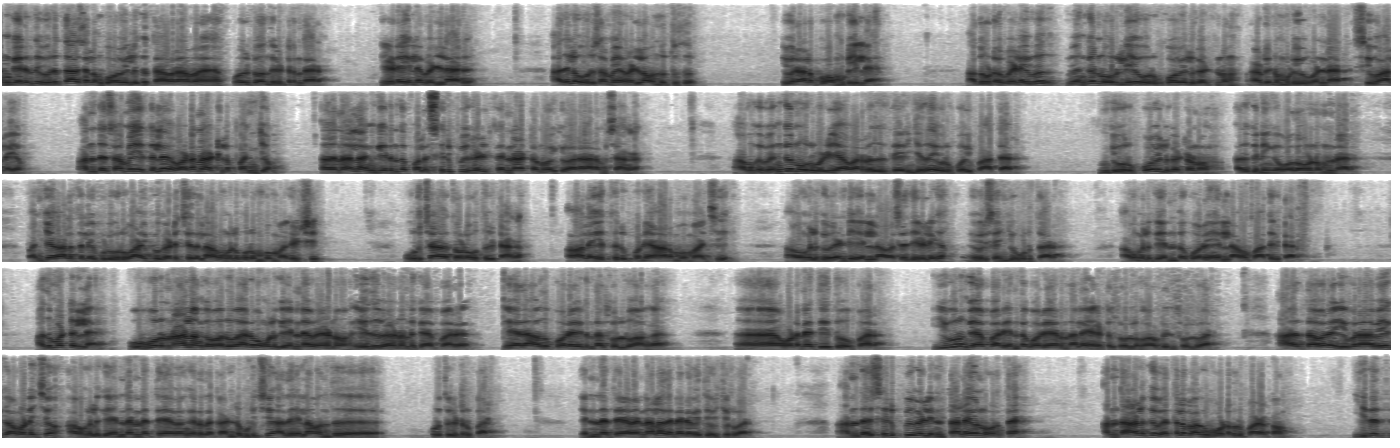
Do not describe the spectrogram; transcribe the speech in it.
அங்கேருந்து விருத்தாசலம் கோவிலுக்கு தவறாம போயிட்டு வந்துக்கிட்டு இருந்தார். இடையில வெள்ளாறு. அதில் ஒரு சமயம் வெள்ளம் வந்துட்டுது. இவரால் போக முடியல. அதோட விளைவு வெங்கனூர்லேயே ஒரு கோவில் கட்டணும் அப்படின்னு முடிவு பண்ணார் சிவாலயம். அந்த சமயத்தில் வடநாட்டில் பஞ்சம். அதனால் அங்கே இருந்த பல சிற்பிகள் தென்னாட்டை நோக்கி வர ஆரம்பித்தாங்க அவங்க வெங்கனூர் வழியாக வர்றது தெரிஞ்சதும் இவர் போய் பார்த்தார். இங்கே ஒரு கோவில் கட்டணும். அதுக்கு நீங்கள் உதவணும்னார். பஞ்ச காலத்தில் இப்படி ஒரு வாய்ப்பு கிடைச்சதில் அவங்களுக்கும் ரொம்ப மகிழ்ச்சி. உற்சாகத்தோடு ஒத்துக்கிட்டாங்க. ஆலய திருப்பணி ஆரம்பமாச்சு. அவங்களுக்கு வேண்டிய எல்லா வசதிகளையும் இவர் செஞ்சு கொடுத்தார். அவங்களுக்கு எந்த குறையும் இல்லாமல் பார்த்துக்கிட்டார் அது மட்டும் இல்லை ஒவ்வொரு நாளும் அங்கே வருவார் உங்களுக்கு என்ன வேணும் எது வேணும்னு கேட்பார். ஏதாவது குறை இருந்தால் சொல்லுவாங்க. உடனே தீர்த்து வைப்பார். இவரும் கேட்பார் எந்த குறையாக இருந்தாலும் என்கிட்ட சொல்லுங்க அப்படின்னு சொல்லுவார். அதை தவிர இவராகவே கவனிச்சும் அவங்களுக்கு என்னென்ன தேவைங்கிறத கண்டுபிடிச்சி அதையெல்லாம் வந்து கொடுத்துக்கிட்டு இருப்பார். என்ன தேவைன்னாலும் அதை நிறைவேற்றி வச்சிருவார். அந்த சிற்பிகளின் தலைவன் ஒருத்தன் அந்த ஆளுக்கு வெத்தலை பாக்கு போடுறது பழக்கம். இதை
